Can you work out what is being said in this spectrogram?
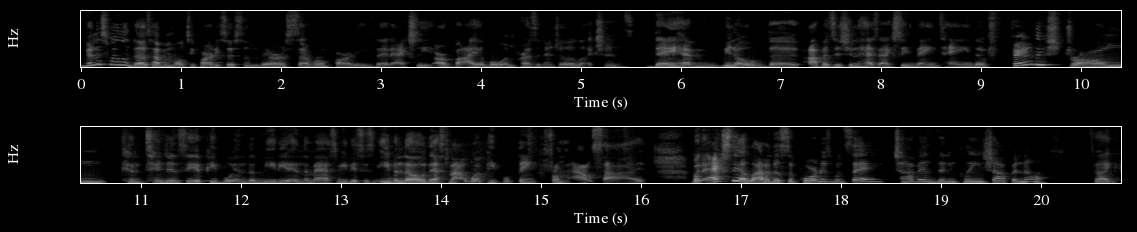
Venezuela does have a multi-party system. There are several parties that actually are viable in presidential elections. They have, you know, the opposition has actually maintained a fairly strong contingency of people in the media, in the mass media system, even though that's not what people think from outside. But actually, a lot of the supporters would say Chavez didn't clean shop enough. Like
